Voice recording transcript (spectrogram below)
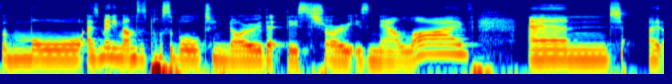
for more, as many mums as possible, to know that this show is now live. And I'd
